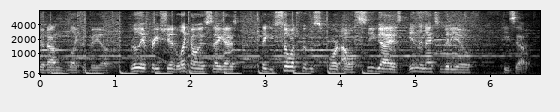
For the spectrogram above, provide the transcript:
go down and like the video. Really appreciate it. Like I always say, guys, thank you so much for the support. I will see you guys in the next video. Peace out.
